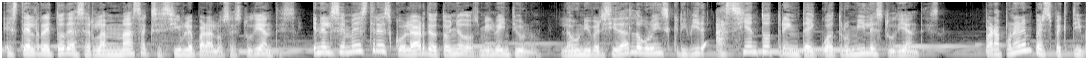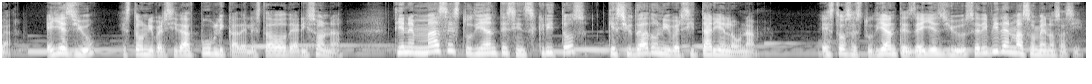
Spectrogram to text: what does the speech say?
está el reto de hacerla más accesible para los estudiantes. En el semestre escolar de otoño 2021, la universidad logró inscribir a 134 mil estudiantes. Para poner en perspectiva, ASU, esta universidad pública del estado de Arizona, tiene más estudiantes inscritos que ciudad universitaria en la UNAM. Estos estudiantes de ASU se dividen más o menos así.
